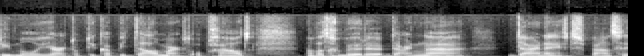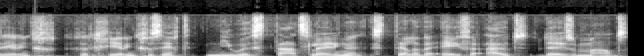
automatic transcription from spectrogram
3,3 miljard op die kapitaalmarkt opgehaald. Maar wat gebeurde daarna? Daarna heeft de Spaanse regering, regering gezegd... nieuwe staatsleningen stellen we even uit deze maand.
